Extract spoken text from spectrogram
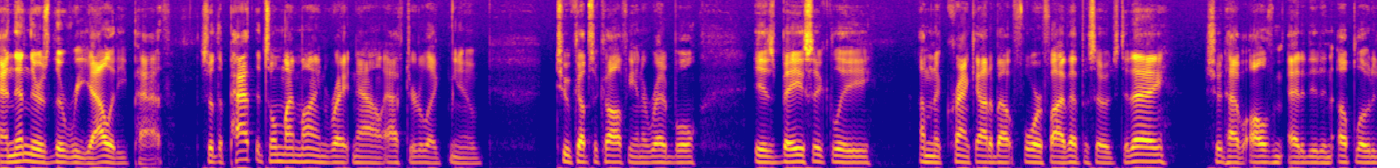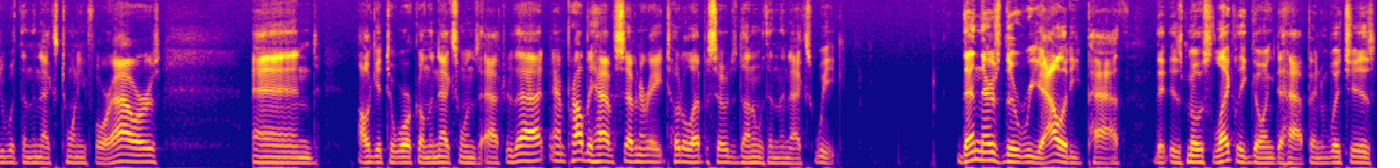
And then there's the reality path. So the path that's on my mind right now, after like, you know, two cups of coffee and a Red Bull, is basically I'm going to crank out about four or five episodes today. Should have all of them edited and uploaded within the next 24 hours. And I'll get to work on the next ones after that and probably have seven or eight total episodes done within the next week. Then there's the reality path that is most likely going to happen, which is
